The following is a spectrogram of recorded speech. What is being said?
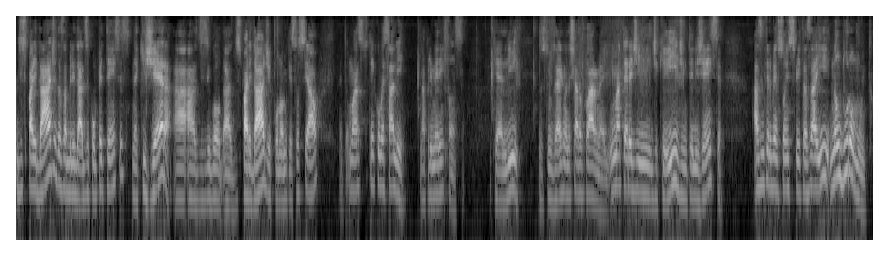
disparidade das habilidades e competências né, que gera a, a, a disparidade econômica e social então, mas tu tem que começar ali, na primeira infância. Porque ali, os estudos Heckman deixaram claro, né? Em matéria de, de QI, de inteligência, as intervenções feitas aí não duram muito.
